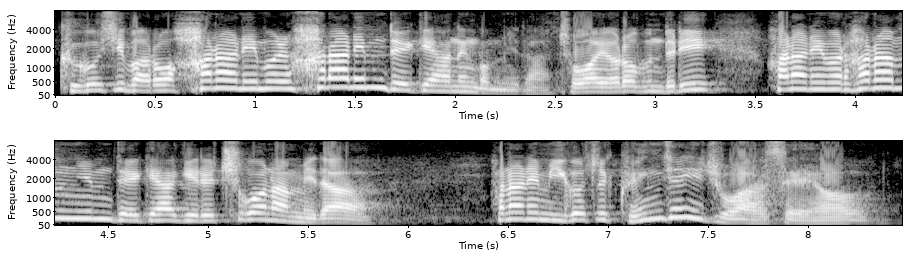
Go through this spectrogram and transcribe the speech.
그것이 바로 하나님을 하나님 되게 하는 겁니다. 저와 여러분들이 하나님을 하나님 되게 하기를 축원합니다. 하나님 이것을 굉장히 좋아하세요.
